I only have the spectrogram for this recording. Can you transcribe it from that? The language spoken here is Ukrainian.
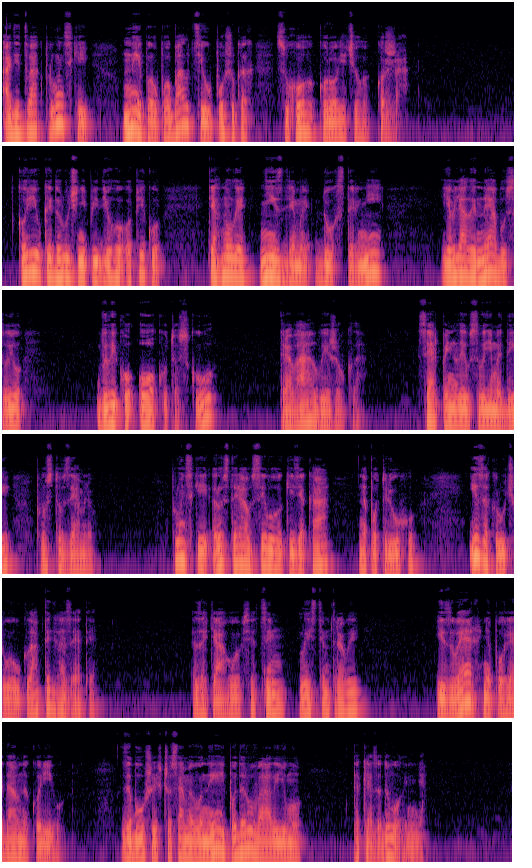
а дітвак Прунський нипав по балці у пошуках сухого коров'ячого коржа. Корівки, доручні під його опіку, тягнули ніздрями дух стерні, являли небу свою великооку тоску, трава вижовкла. Серпень лив свої меди просто в землю. Прунський розтирав сивого кізяка на потрюху і закручував у клаптик газети. Затягувався цим листям трави і зверхньо поглядав на корів, забувши, що саме вони й подарували йому таке задоволення.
